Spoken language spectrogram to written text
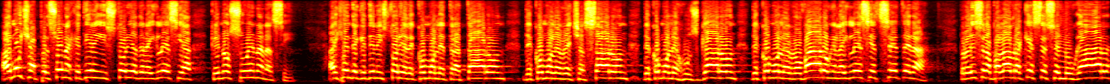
hay muchas personas que tienen historias de la iglesia que no suenan así. Hay gente que tiene historia de cómo le trataron, de cómo le rechazaron, de cómo le juzgaron, de cómo le robaron en la iglesia, etcétera. Pero dice la palabra que este es el lugar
